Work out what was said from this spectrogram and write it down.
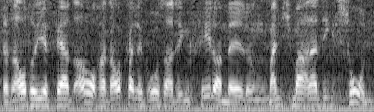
Das Auto hier fährt auch, hat auch keine großartigen Fehlermeldungen. Manchmal allerdings schon.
